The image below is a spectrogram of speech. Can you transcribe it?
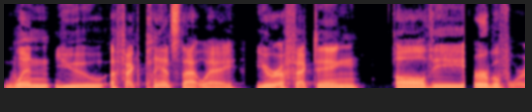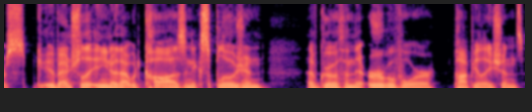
when you affect plants that way, you're affecting all the herbivores. Eventually, you know, that would cause an explosion of growth in the herbivore populations,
